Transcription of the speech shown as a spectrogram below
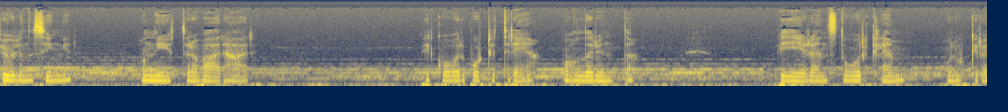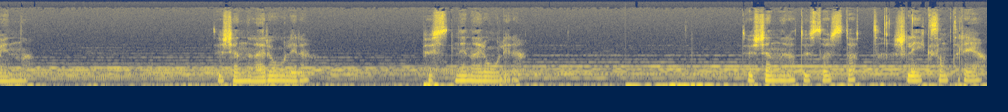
Fuglene synger og nyter å være her. Vi går bort til treet og holder rundt det. Vi gir det en stor klem og lukker øynene. Du kjenner deg roligere. Pusten din er roligere. Du kjenner at du står støtt, slik som treet.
